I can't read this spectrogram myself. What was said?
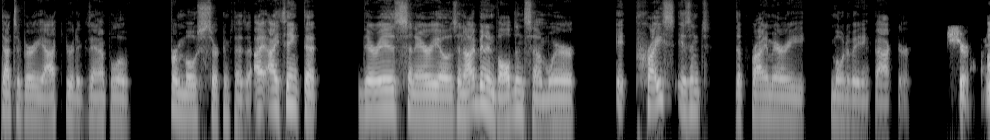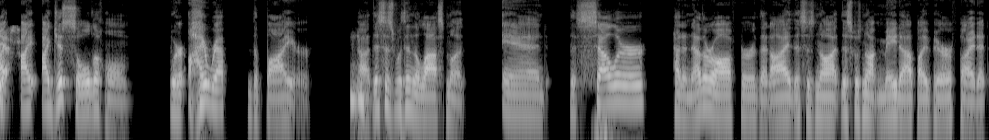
that's a very accurate example of for most circumstances. I, I think that there is scenarios, and I've been involved in some where it price isn't the primary motivating factor. Sure. Yes. I, I, I just sold a home where I rep the buyer. Mhm. Uh, this is within the last month, and the seller had another offer that I this is not this was not made up. I verified it.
